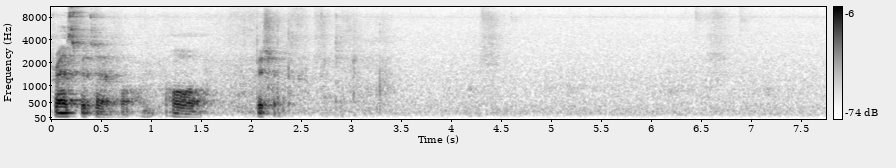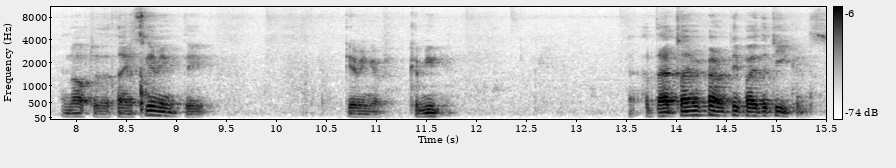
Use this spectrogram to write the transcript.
presbyter or, or bishop. and after the Thanksgiving, the giving of communion. At that time, apparently, by the deacons.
